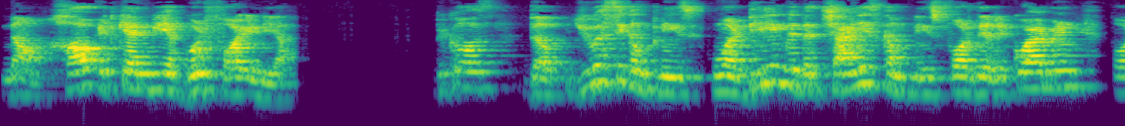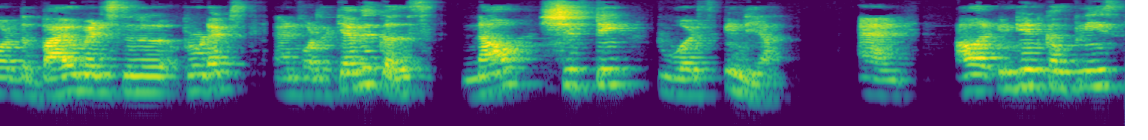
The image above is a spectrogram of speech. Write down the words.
Now, how it can be a good for India? Because the USA companies who are dealing with the Chinese companies for their requirement for the biomedicinal products and for the chemicals now shifting towards India. And our Indian companies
